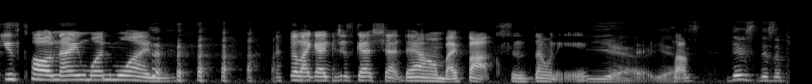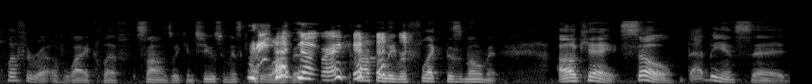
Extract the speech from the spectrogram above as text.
He's called 911. I feel like I just got shut down by Fox and Sony. Yeah, yeah. So. There's, there's, there's a plethora of Wyclef songs we can choose from his catalog that know, right? properly reflect this moment. Okay, so that being said,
